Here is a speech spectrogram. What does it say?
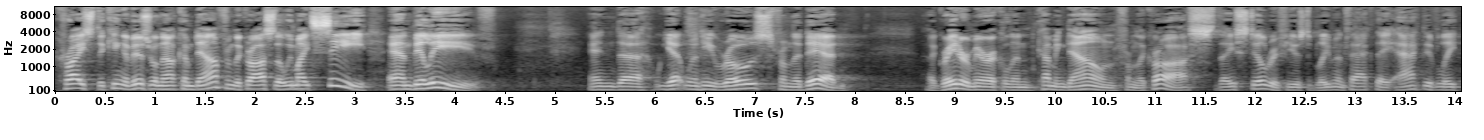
Christ, the King of Israel, now come down from the cross so that we might see and believe. And uh, yet, when he rose from the dead, a greater miracle than coming down from the cross, they still refused to believe. In fact, they actively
